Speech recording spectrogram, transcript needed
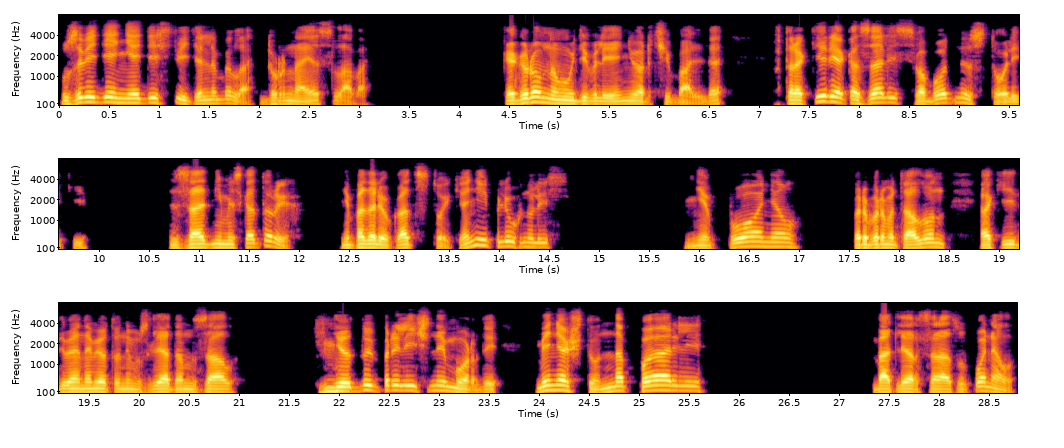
У заведения действительно была дурная слава. К огромному удивлению Арчибальда в трактире оказались свободные столики, за одним из которых, неподалеку от стойки, они и плюхнулись. — Не понял, — пробормотал он, окидывая наметанным взглядом зал. — Ни одной приличной морды меня что, напарили? Батлер сразу понял,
